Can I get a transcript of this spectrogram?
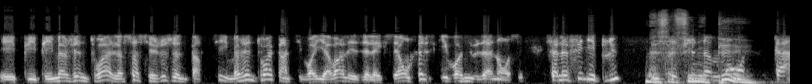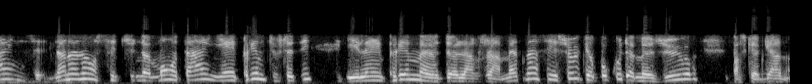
Et puis, puis imagine-toi, là, ça, c'est juste une partie. Imagine-toi quand il va y avoir les élections, ce qu'il va nous annoncer. Ça ne finit plus. c'est une montagne. Non, non, non, c'est une montagne. Il imprime, tu te dis, il imprime de l'argent. Maintenant, c'est sûr qu'il y a beaucoup de mesures, parce que, regarde,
